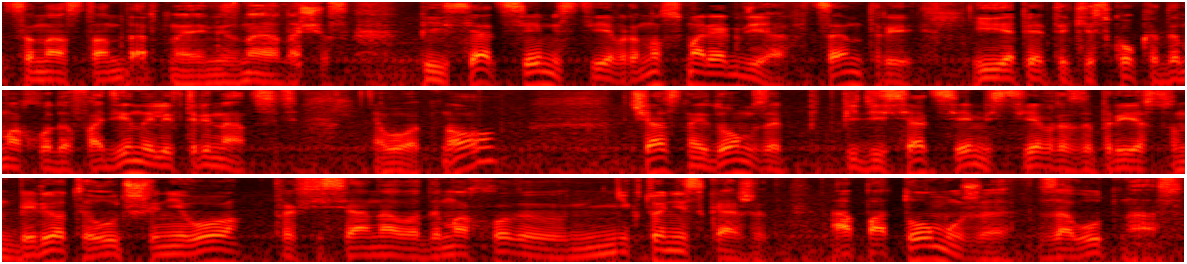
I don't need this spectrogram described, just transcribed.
цена стандартная, не знаю, она сейчас 50-70 евро, ну, смотря где, в центре, и опять-таки сколько дымоходов, один или 13, вот, но частный дом за 50-70 евро за приезд он берет, и лучше него, профессионала дымохода, никто не скажет, а потом уже зовут нас.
